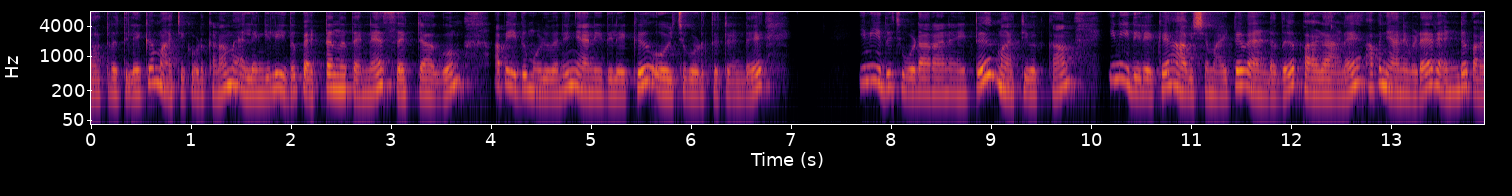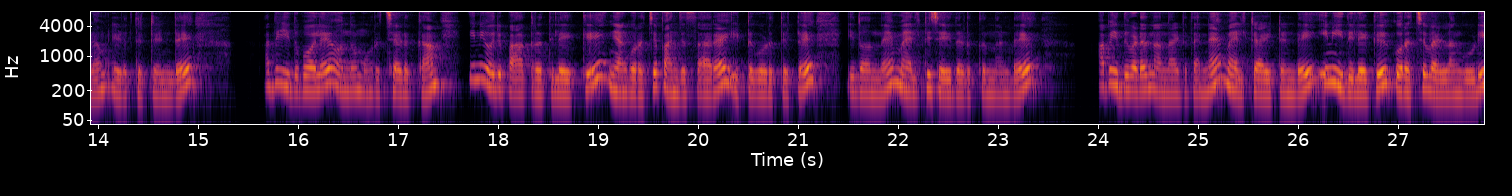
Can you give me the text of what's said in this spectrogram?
പാത്രത്തിലേക്ക് മാറ്റി കൊടുക്കണം. അല്ലെങ്കിൽ ഇത് പെട്ടെന്ന് തന്നെ സെറ്റാകും അപ്പോൾ ഇത് മുഴുവനും ഞാൻ ഇതിലേക്ക് ഒഴിച്ചു കൊടുത്തിട്ടുണ്ട്. ഇനി ഇത് ചൂടാറാനായിട്ട് മാറ്റി വെക്കാം. ഇനി ഇതിലേക്ക് ആവശ്യമായിട്ട് വേണ്ടത് പഴമാണ്. അപ്പോൾ ഞാനിവിടെ രണ്ട് പഴം എടുത്തിട്ടുണ്ട്. അത് ഇതുപോലെ ഒന്ന് മുറിച്ചെടുക്കാം. ഇനി ഒരു പാത്രത്തിലേക്ക് ഞാൻ കുറച്ച് പഞ്ചസാര ഇട്ട് കൊടുത്തിട്ട് ഇതൊന്ന് മെൽറ്റ് ചെയ്തെടുക്കുന്നുണ്ട്. അപ്പോൾ ഇതിവിടെ നന്നായിട്ട് തന്നെ മെൽറ്റ് ആയിട്ടുണ്ട്. ഇനി ഇതിലേക്ക് കുറച്ച് വെള്ളം കൂടി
